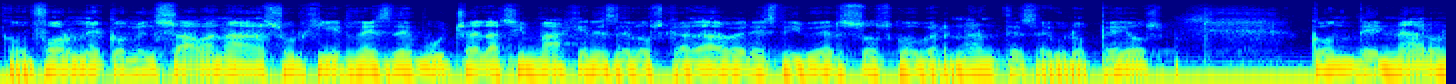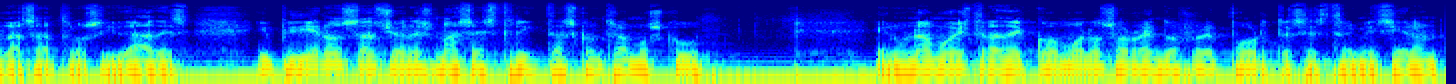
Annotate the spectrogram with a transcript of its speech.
Conforme comenzaban a surgir desde Bucha las imágenes de los cadáveres, diversos gobernantes europeos condenaron las atrocidades y pidieron sanciones más estrictas contra Moscú. En una muestra de cómo los horrendos reportes estremecieron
